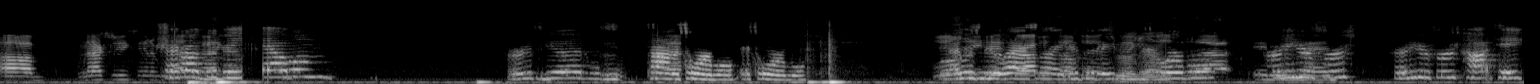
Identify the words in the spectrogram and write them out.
Um, next week's gonna be. Check out the banger. baby album. Heard it's good. Tom, it's horrible. It's horrible. Little I listened to it last night. It's the something, baby. It's listen horrible. that. Heard it here first. Heard it here first. Hot take.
